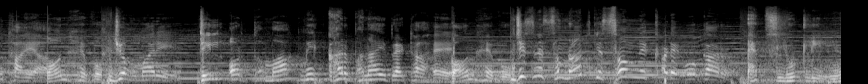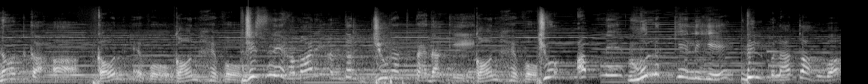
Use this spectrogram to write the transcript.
उठाया कौन है वो जो हमारे दिल और दिमाग में घर बनाए बैठा है कौन है वो जिसने साम्राज्य के सामने खड़े होकर एब्सोल्युटली नॉट कहा कौन है वो कौन है वो जिसने हमारे अंदर जुरत पैदा की कौन है वो जो अपने मुल्क के लिए बिल बुलाता हुआ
